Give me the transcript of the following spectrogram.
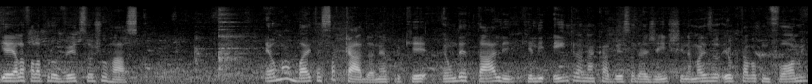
E aí ela fala, aproveite seu churrasco. É uma baita sacada, né? Porque é um detalhe que ele entra na cabeça da gente, ainda mais eu, que estava com fome.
